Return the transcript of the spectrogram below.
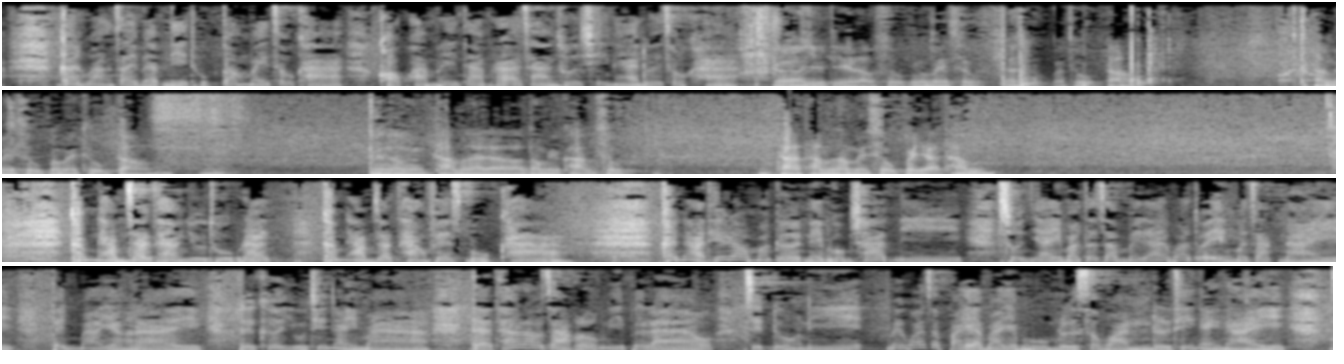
การวางใจแบบนี้ถูกต้องไหมเจ้าคะขอความเมตตาพระอาจารย์ช่วยชี้แนะด้วยเจ้าค่ะก็อยู่ที่เราสุขหรือไม่สุขถ้าสุขก็ถูกต้อง ถ้าไม่สุขก็ไม่ถูกต้องไม่ต้องทำอะไรแล้วเราต้องมีความสุข ถ้าทำแล้วไม่สุขก็อย่าทำคำถามจากทาง YouTube และคำถามจากทาง Facebook ค่ะ ขณะที่เรามาเกิดในภพชาตินี้ ส่วนใหญ่มักจะจำไม่ได้ว่าตัวเองมาจากไหน เป็นมาอย่างไร หรือเคยอยู่ที่ไหนมา แต่ถ้าเราจากโลกนี้ไปแล้ว จิตดวงนี้ไม่ว่าจะไปอบายภูมิหรือสวรรค์หรือที่ไหนไหน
